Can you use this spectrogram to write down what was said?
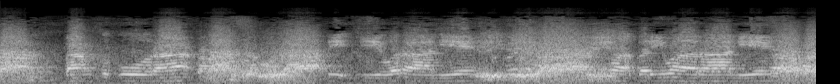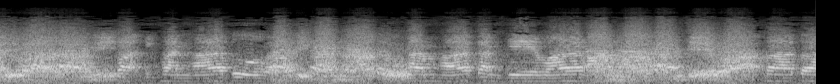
ปัง ปังสกุระปังสกุระติจีวรานิติจีวรานิปะปริวารานิปะปริวารานิปฏิคันหาตุปฏิคันหาตุอัมหากันเจมะอัมหากันเจวะมาตา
